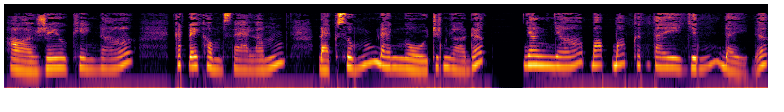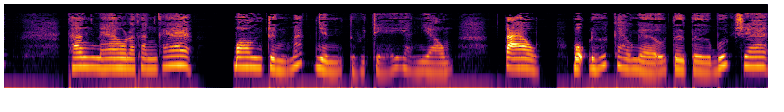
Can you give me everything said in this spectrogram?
hò reo khen nó. Cách đấy không xa lắm, Đạt súng đang ngồi trên gò đất, nhăn nhó bóp bóp cánh tay dính đầy đất. Thằng nào là thằng Kha? Bon trừng mắt nhìn tụi trẻ gằn giọng. Tao, một đứa cao ngạo từ từ bước ra,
